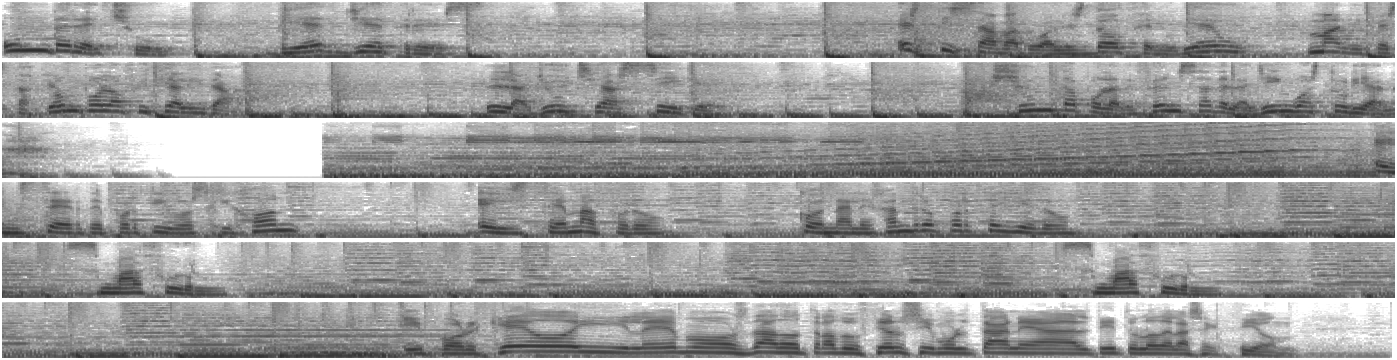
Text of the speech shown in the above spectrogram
un derecho, 10 yetres. Este sábado a las 12 Nubieu, manifestación por la oficialidad. La lucha sigue. Junta por la defensa de la lengua asturiana. En Ser Deportivos Gijón, El Semáforo, con Alejandro Forcelledo. Semáforo. Semáforo. ¿Y por qué hoy le hemos dado traducción simultánea al título de la sección?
